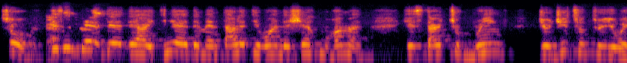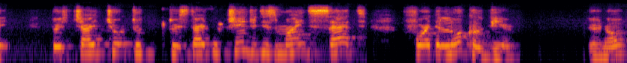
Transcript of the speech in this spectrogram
So this is the, the, the idea, the mentality when the Sheikh Muhammad, he started to bring jiu-jitsu to UA, to start to, to, to start to change this mindset for the local here, you know?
